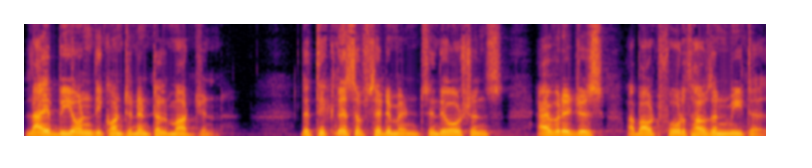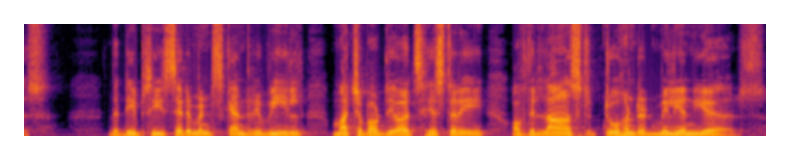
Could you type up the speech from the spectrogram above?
lie beyond the continental margin. The thickness of sediments in the oceans averages about 4,000 meters. The deep sea sediments can reveal much about the Earth's history of the last 200 million years.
